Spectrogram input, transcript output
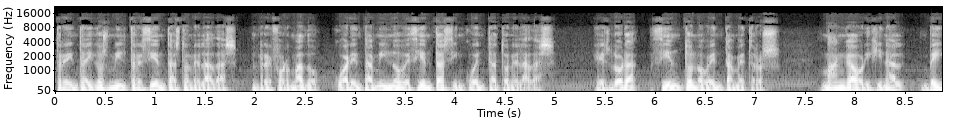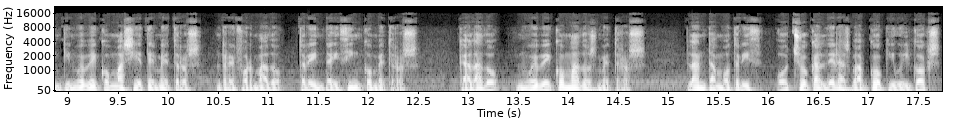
32.300 toneladas, reformado 40.950 toneladas. Eslora 190 metros. Manga original 29,7 metros, reformado 35 metros. Calado 9,2 metros. Planta motriz 8 calderas Babcock y Wilcox,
